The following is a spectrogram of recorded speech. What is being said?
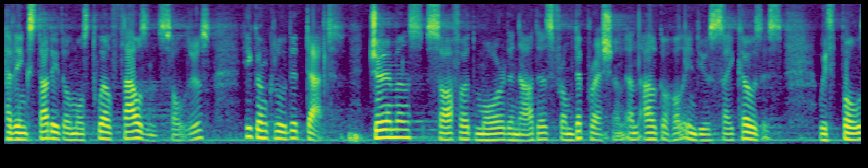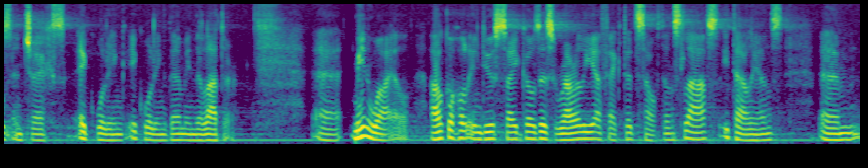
Having studied almost 12,000 soldiers, he concluded that Germans suffered more than others from depression and alcohol-induced psychosis, with Poles and Czechs equaling, equaling them in the latter. Uh, meanwhile, alcohol-induced psychosis rarely affected Southern Slavs, Italians, um,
